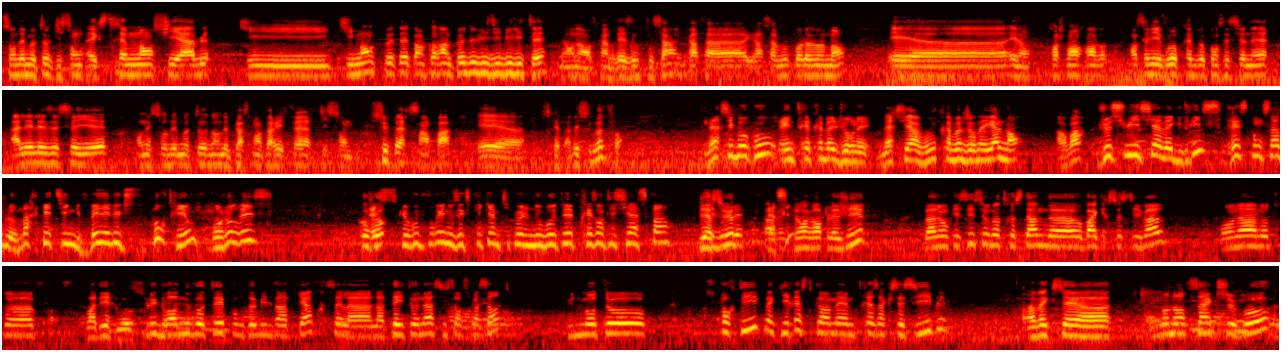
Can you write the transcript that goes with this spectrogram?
Ce sont des motos qui sont extrêmement fiables, qui, qui manquent peut-être encore un peu de visibilité, mais on est en train de résoudre tout ça grâce à, grâce à vous pour le moment. Et, euh, et non, franchement, ren- renseignez-vous auprès de vos concessionnaires, allez les essayer. On est sur des motos dans des placements tarifaires qui sont super sympas et euh, vous ne serez pas déçus de votre fois. Merci beaucoup et une très très belle journée. Merci à vous, très bonne journée également. Au revoir. Je suis ici avec Driss, responsable marketing Benelux pour Triumph. Bonjour Driss. Bonjour. Est-ce que vous pourriez nous expliquer un petit peu les nouveautés présentes ici à Spa Bien sûr, Merci. avec grand grand plaisir. Bah, donc ici sur notre stand euh, au Bikers Festival, on a notre, euh, on va dire, plus grande nouveauté pour 2024, c'est la, la Daytona 660, une moto sportive mais qui reste quand même très accessible, avec ses euh, 95 chevaux,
